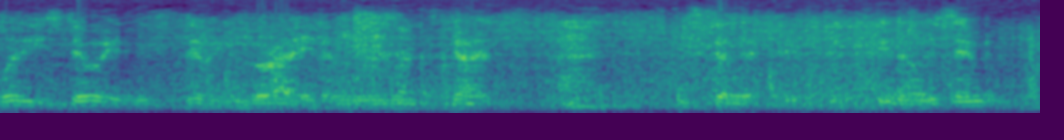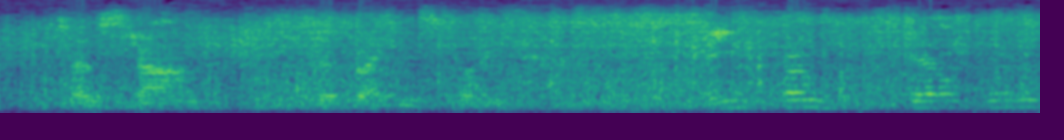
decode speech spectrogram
what he's doing, he's doing great. I mean, he's got, he's got, you know, his image so strong, so bright and sparkling. Are you from California?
